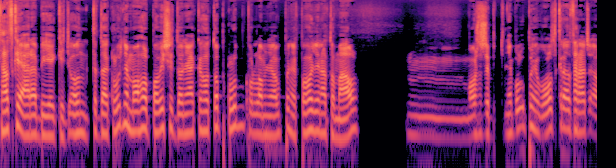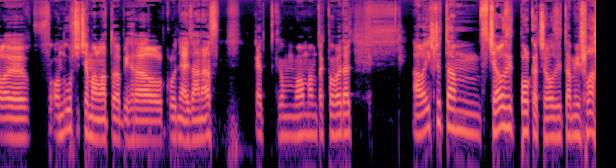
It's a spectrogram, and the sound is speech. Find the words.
Sádskej Arábie, keď on teda kľudne mohol povyšiť do nejakého top klubu, podľa mňa úplne v pohode na to mal. Mm, možno, že by to nebol úplne world class hráč, ale on určite mal na to, aby hral kľudne aj za nás keď mám tak povedať. Ale išli tam z Chelsea, polka Chelsea tam išla.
